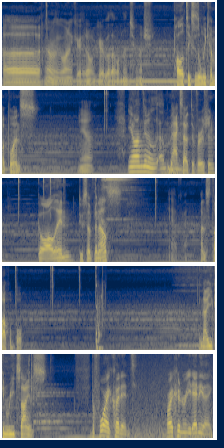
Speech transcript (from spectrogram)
Uh, I don't really want to care. I don't care about that one then too much. politics has only come up once. Yeah. You know, I'm gonna I'm, Max out diversion. Go all in. Do something else. Unstoppable. And now you can read science. Before I couldn't. Before I couldn't read anything.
